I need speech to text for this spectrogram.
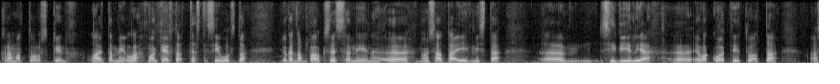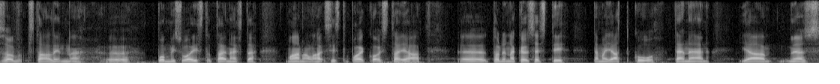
Kramatorskin laitamilla, voin kertoa tästä sivusta. Joka tapauksessa niin noin sata ihmistä siviiliä evakuoitiin tuolta Azovstalin pommisuojista tai näistä maanalaisista paikoista ja todennäköisesti tämä jatkuu tänään. Ja myös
